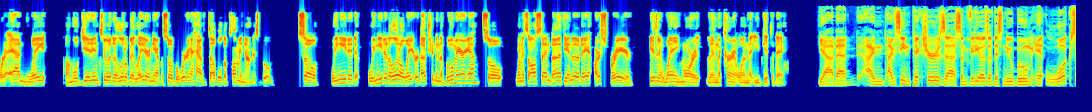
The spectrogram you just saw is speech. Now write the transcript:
We're adding weight. Um, we'll get into it a little bit later in the episode, but we're going to have double the plumbing on this boom. So we needed, we needed a little weight reduction in the boom area. So when it's all said and done at the end of the day, our sprayer isn't weighing more than the current one that you'd get today. Yeah, that I I've seen pictures, uh, some videos of this new boom. It looks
